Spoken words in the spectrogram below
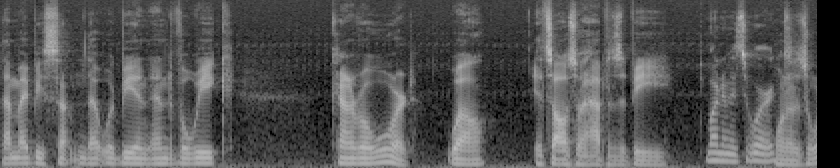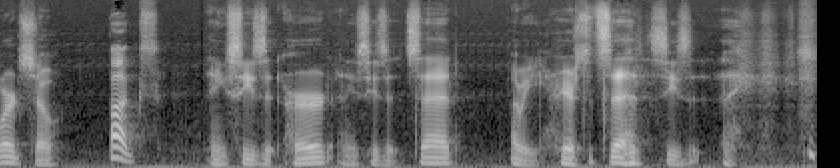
That might be something that would be an end of a week kind of reward." Well, it also happens to be one of his words one of his words. So, bugs and he sees it heard, and he sees it said. I mean, he hears it said, sees it.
